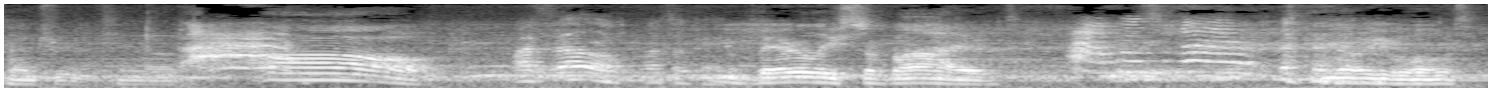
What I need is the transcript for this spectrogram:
country town. Ah! Oh, I fell. That's okay. you barely survived. I will survive. No, you won't.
